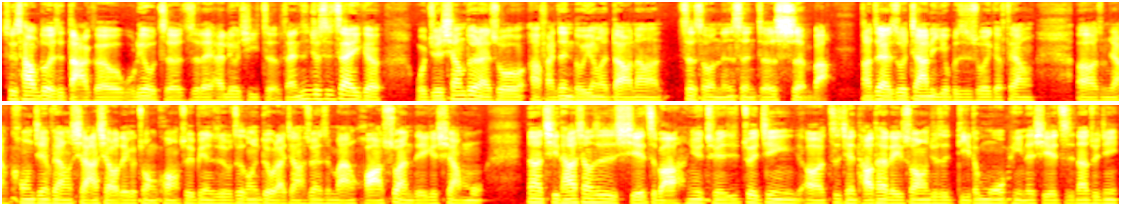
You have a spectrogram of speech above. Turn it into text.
所以差不多也是打个五六折之类，还六七折，反正就是在一个我觉得相对来说啊，反正你都用得到，那这时候能省则省吧。那再来说，家里又不是说一个非常，呃，怎么讲，空间非常狭小的一个状况，所以变成说这个东西对我来讲还算是蛮划算的一个项目。那其他像是鞋子吧，因为其实最近呃之前淘汰了一双就是底都磨平的鞋子，那最近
